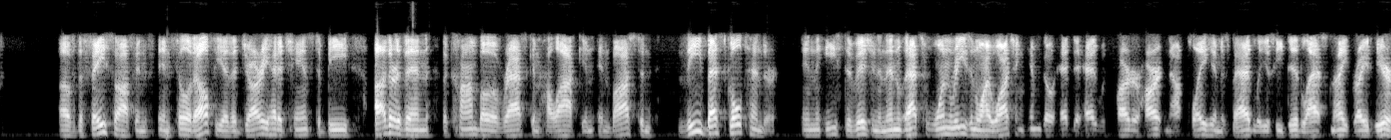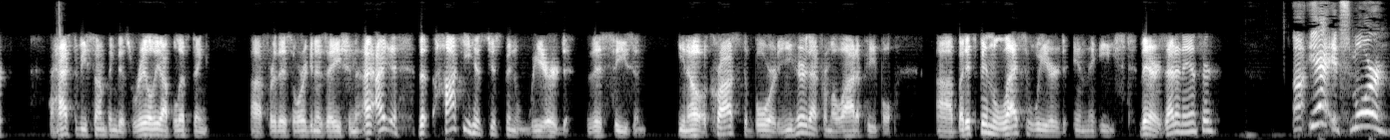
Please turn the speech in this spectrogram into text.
of the face-off in in Philadelphia that Jarry had a chance to be other than the combo of Rask and Halak in, in Boston, the best goaltender in the East Division. And then that's one reason why watching him go head to head with Carter Hart and outplay him as badly as he did last night right here has to be something that's really uplifting uh, for this organization. I, I, the hockey has just been weird this season, you know, across the board, and you hear that from a lot of people. Uh, but it's been less weird in the East. There, is that an answer? Uh, yeah, it's more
